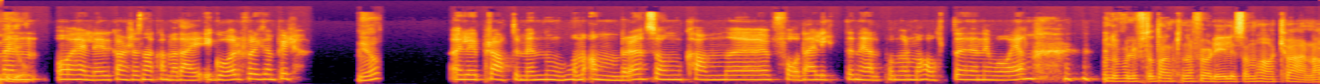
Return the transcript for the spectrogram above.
men jo. og heller kanskje snakka med deg i går, for eksempel. Ja. Eller prate med noen andre som kan uh, få deg litt ned på normalt uh, nivå igjen. Og du får lufta tankene før de liksom har kverna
